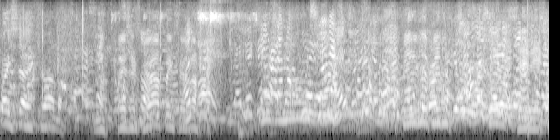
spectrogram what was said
पैसा पैसा फेरि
